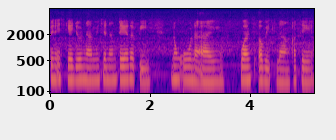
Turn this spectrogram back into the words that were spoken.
pina-schedule namin siya ng therapy. Nung una ay, once a week lang kasi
